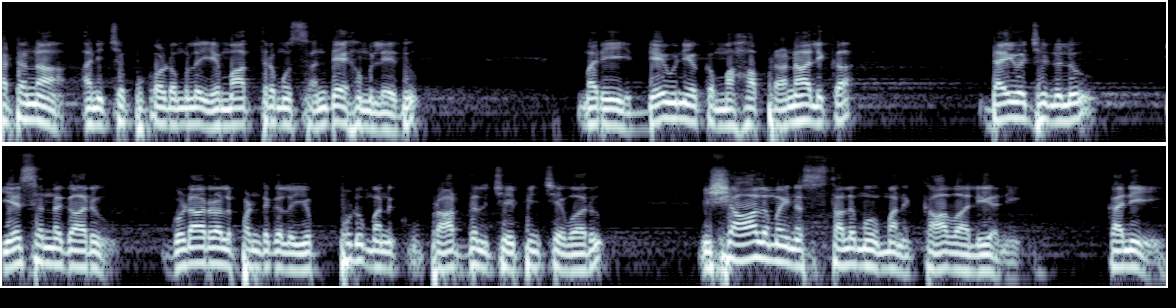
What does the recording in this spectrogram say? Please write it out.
ఘటన అని చెప్పుకోవడంలో ఏమాత్రము సందేహం లేదు. మరి దేవుని యొక్క మహా ప్రణాళిక దైవజనులు ఏసన్న గారు గుడారాల పండుగలో ఎప్పుడు మనకు ప్రార్థనలు చేపించేవారు. విశాలమైన స్థలము మనకు కావాలి అని. కానీ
